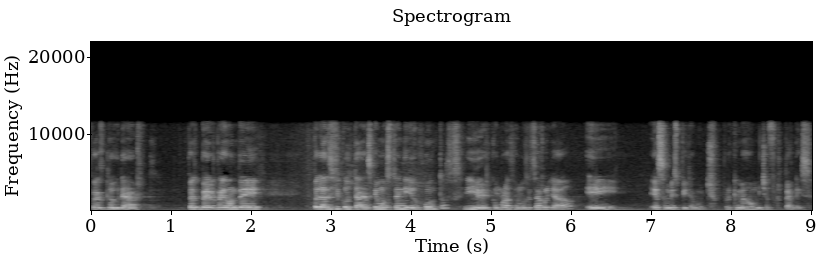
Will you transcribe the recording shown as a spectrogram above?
pues lograr, pues ver de dónde, pues las dificultades que hemos tenido juntos y ver cómo las hemos desarrollado, eso me inspira mucho porque me da mucha fortaleza.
